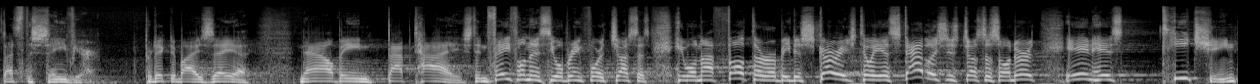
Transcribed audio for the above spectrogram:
That's the Savior, predicted by Isaiah, now being baptized. In faithfulness, He will bring forth justice. He will not falter or be discouraged till He establishes justice on earth in His teaching,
